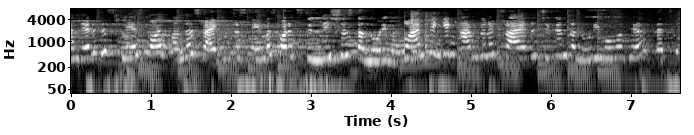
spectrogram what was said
and there is this place called Hunger Strike which is famous for its delicious tandoori momos. So I'm thinking I'm gonna try the chicken tandoori momos here. Let's go.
